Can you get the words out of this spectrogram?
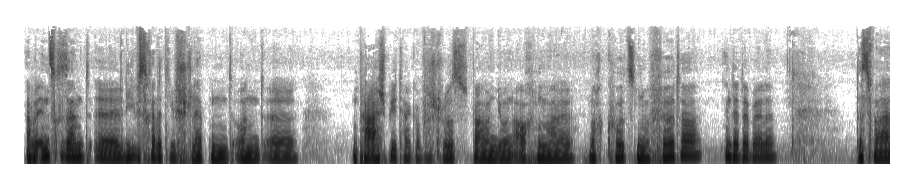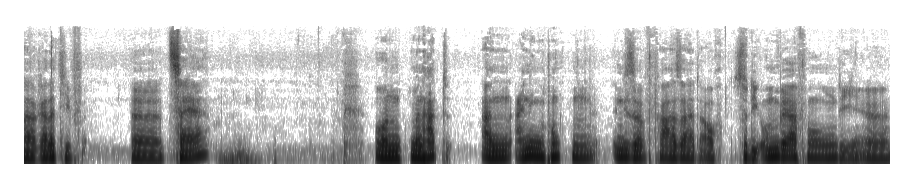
Aber insgesamt äh, lief es relativ schleppend und äh, ein paar Spieltage vor Schluss war Union auch mal noch kurz nur Vierter in der Tabelle. Das war relativ äh, zäh. Und man hat an einigen Punkten in dieser Phase halt auch so die Umwerfung, die äh,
